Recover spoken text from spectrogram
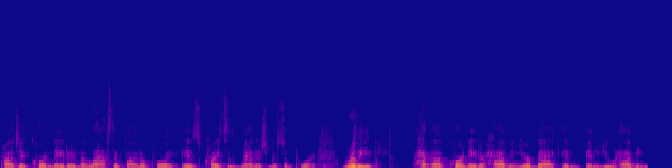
project coordinator. And the last and final point is crisis management support. Really, a coordinator having your back and, and you having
